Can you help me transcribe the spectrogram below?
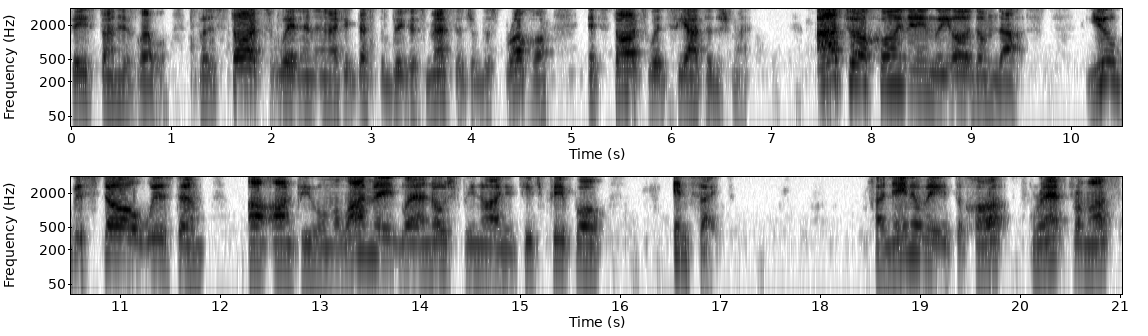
based on his level. But it starts with, and, and I think that's the biggest message of this bracha. It starts with siyata d'shmai. Ata li odom das. You bestow wisdom uh, on people. Malamed le'anosh and you teach people insight. Grant from us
